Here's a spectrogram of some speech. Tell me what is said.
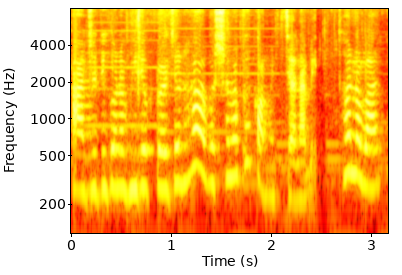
আর যদি কোনো ভিডিও প্রয়োজন হয়, অবশ্যই আমাকে কমেন্ট জানাবে। ধন্যবাদ।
